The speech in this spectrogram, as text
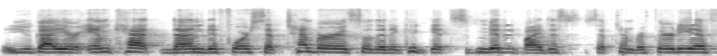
You got your MCAT done before September so that it could get submitted by this September 30th.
